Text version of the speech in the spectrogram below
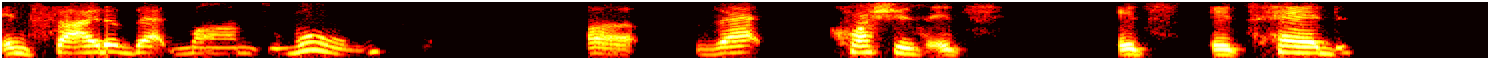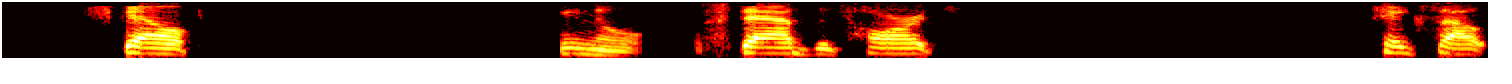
inside of that mom's womb, uh, that crushes its its its head, scalp, you know, stabs its heart, takes out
